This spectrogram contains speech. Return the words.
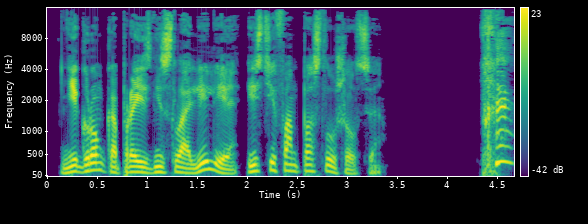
— негромко произнесла Лилия, и Стефан послушался. «Ха!»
